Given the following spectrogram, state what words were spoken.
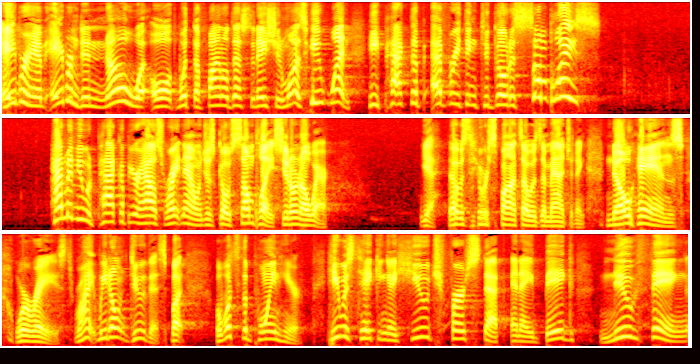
Abraham, Abram didn't know what, all, what the final destination was. He went, he packed up everything to go to some place. How many of you would pack up your house right now and just go someplace? You don't know where. Yeah, that was the response I was imagining. No hands were raised, right? We don't do this. But, but what's the point here? He was taking a huge first step in a big new thing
